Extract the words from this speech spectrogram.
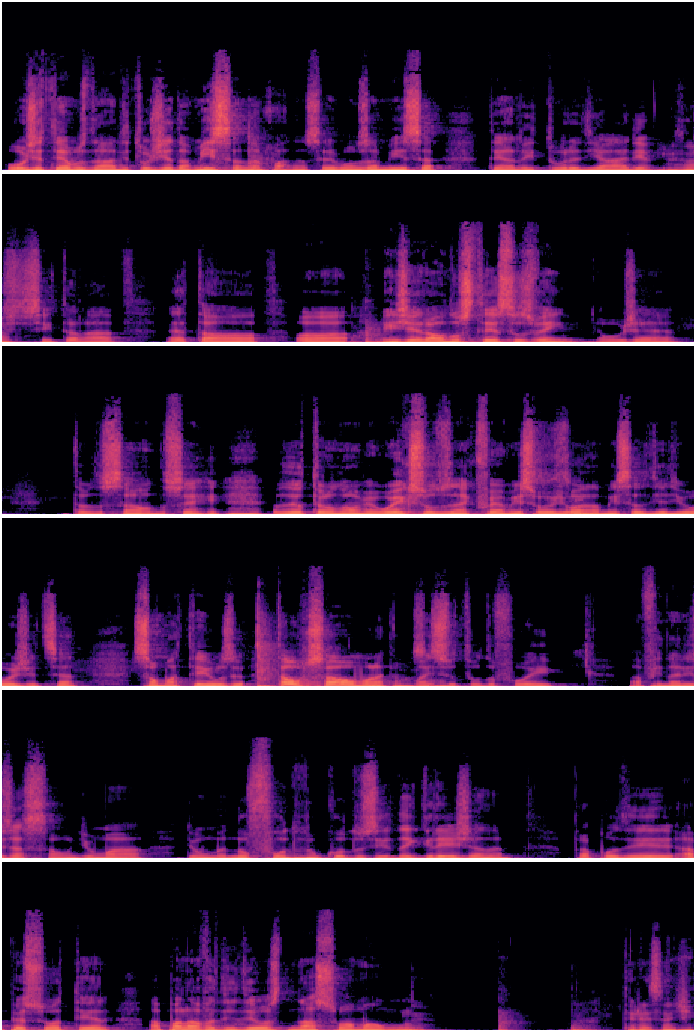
Hoje temos na liturgia da missa, né? Pá? Nós celebramos a missa, tem a leitura diária, cita lá, é, tá, ó, em geral nos textos vem. Hoje é introdução, não sei, o Deuteronômio, o Exodus, né, que foi a missa, hoje, a missa do dia de hoje, etc. São Mateus, tal salmo, né? Mas isso tudo foi a finalização de uma, de uma no fundo, de um conduzir da igreja, né? Para poder a pessoa ter a palavra de Deus na sua mão. Né? Interessante.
